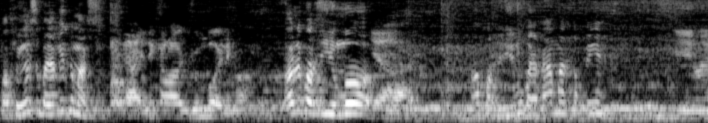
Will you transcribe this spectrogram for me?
Toppingnya sebanyak itu mas? Ya ini kalau jumbo ini. Oh ini porsi jumbo. Ya. Oh porsi jumbo banyak amat toppingnya. Gila.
